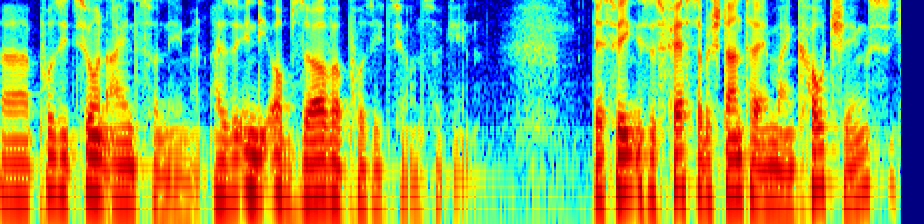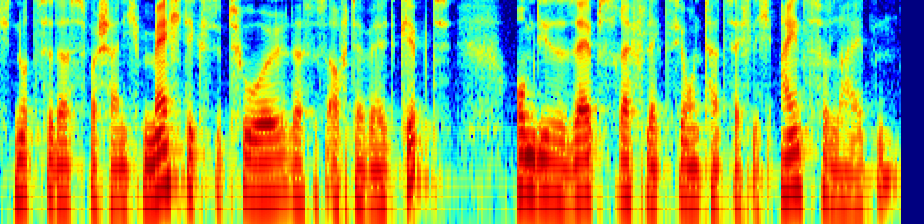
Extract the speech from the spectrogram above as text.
äh, Position einzunehmen, also in die Observer-Position zu gehen. Deswegen ist es fester Bestandteil in meinen Coachings. Ich nutze das wahrscheinlich mächtigste Tool, das es auf der Welt gibt, um diese Selbstreflexion tatsächlich einzuleiten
